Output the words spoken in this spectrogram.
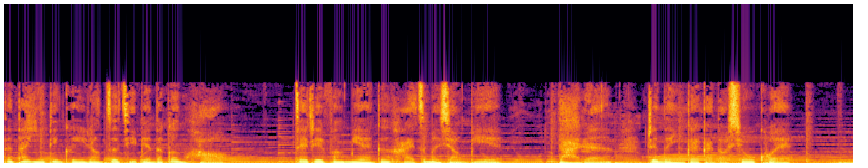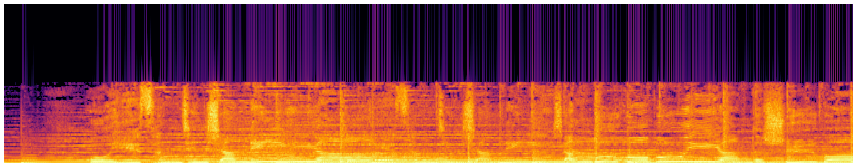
但它一定可以让自己变得更好。在这方面，跟孩子们相比，大人真的应该感到羞愧。我也曾经像你一样，想度过不一样的时光。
